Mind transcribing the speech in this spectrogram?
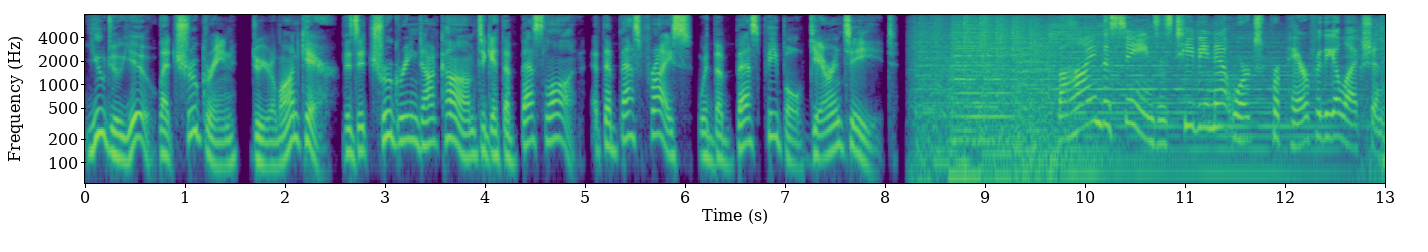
You do you. Let TruGreen do your lawn care. Visit trugreen.com to get the best lawn at the best price with the best people guaranteed. Behind the scenes as TV networks prepare for the election.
